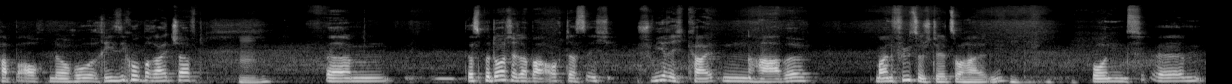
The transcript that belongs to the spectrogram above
habe auch eine hohe Risikobereitschaft. Mhm. Ähm, das bedeutet aber auch, dass ich Schwierigkeiten habe, meine Füße stillzuhalten. Und ähm,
